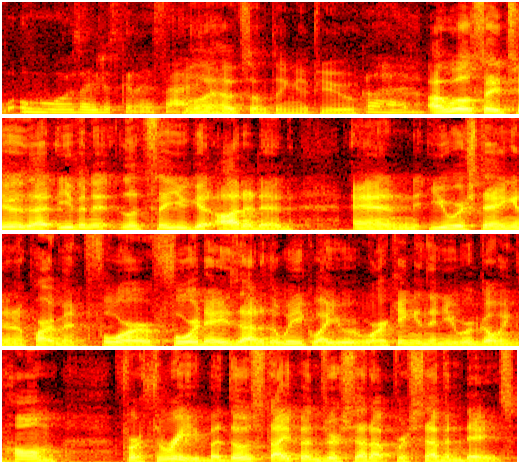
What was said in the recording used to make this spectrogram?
oh, what was I just gonna say? Well, I have something. If you go ahead, I will say too that even it, let's say you get audited and you were staying in an apartment for four days out of the week while you were working, and then you were going home for three, but those stipends are set up for seven days.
